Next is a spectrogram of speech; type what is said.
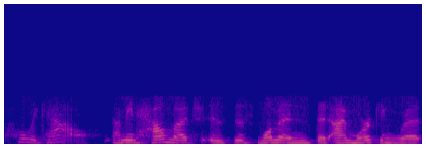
holy cow, I mean, how much is this woman that I'm working with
